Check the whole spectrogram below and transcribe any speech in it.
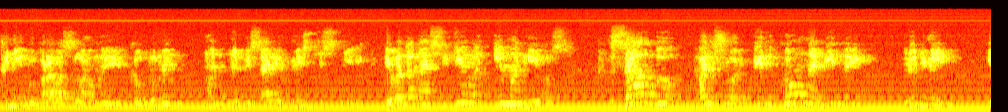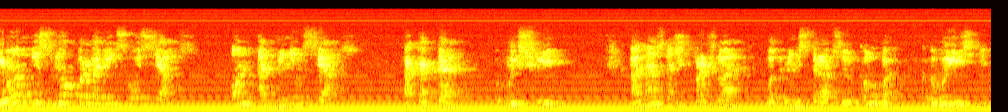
книгу «Православные колдуны» мы написали вместе с ней. И вот она сидела и молилась. Зал был большой, битком набитый людьми. И он не смог проводить свой сеанс. Он отменил сеанс. А когда вышли, она, значит, прошла в администрацию клуба выяснить,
